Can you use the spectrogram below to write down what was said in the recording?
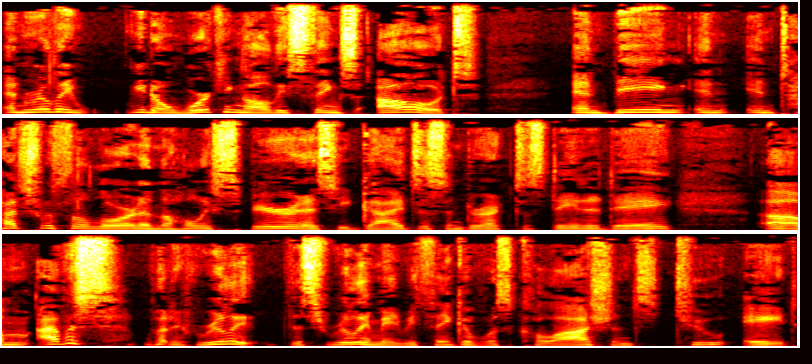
and really, you know, working all these things out and being in, in touch with the Lord and the Holy Spirit as He guides us and directs us day to day. Um, I was, what it really, this really made me think of was Colossians 2 8.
